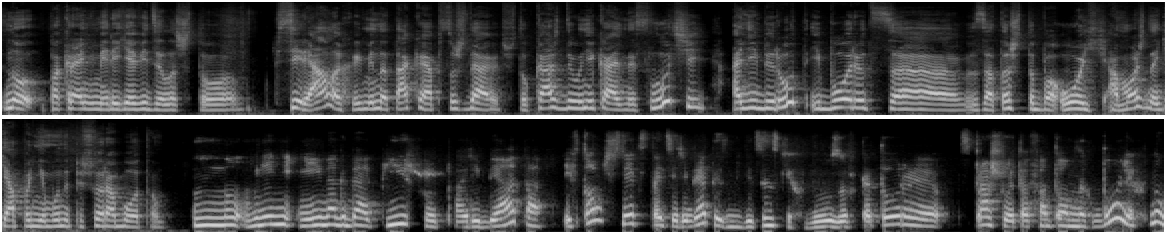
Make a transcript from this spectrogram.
Ну, по крайней мере, я видела, что в сериалах именно так и обсуждают, что каждый уникальный случай они берут и борются за то, чтобы, ой, а можно я по нему напишу работу? Ну, мне не, иногда пишут ребята, и в том числе, кстати, ребята из медицинских вузов, которые спрашивают о фантомных болях, ну,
